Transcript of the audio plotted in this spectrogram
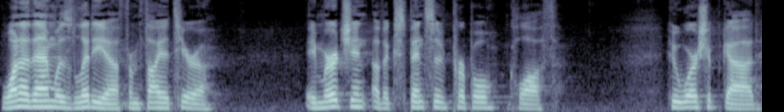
One of them was Lydia from Thyatira, a merchant of expensive purple cloth, who worshiped God.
